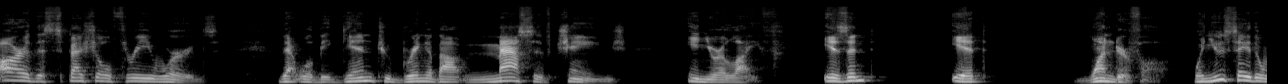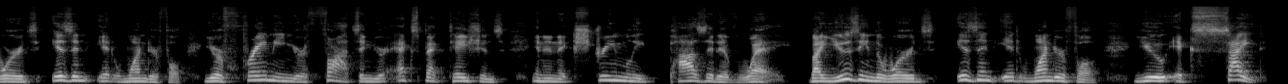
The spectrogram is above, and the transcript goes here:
are the special three words that will begin to bring about massive change in your life. Isn't it wonderful? When you say the words, isn't it wonderful? You're framing your thoughts and your expectations in an extremely positive way. By using the words, isn't it wonderful? You excite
